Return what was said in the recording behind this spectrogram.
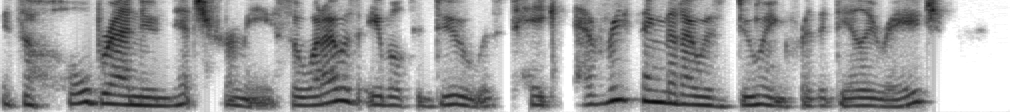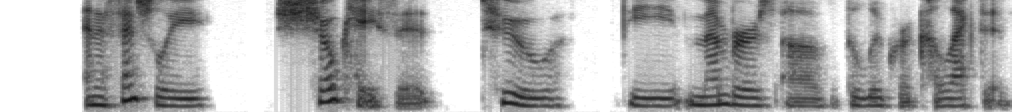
It's a whole brand new niche for me. So, what I was able to do was take everything that I was doing for the Daily Rage and essentially showcase it to the members of the Lucra Collective.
